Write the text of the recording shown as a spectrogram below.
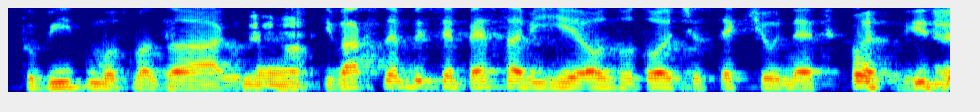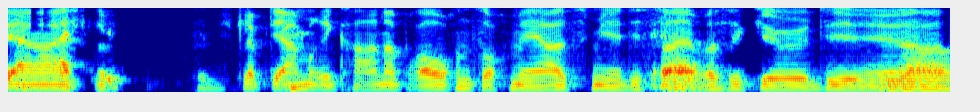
zu bieten, muss man sagen. Ja. Die wachsen ein bisschen besser wie hier unsere deutsche SecureNet, wie es ja, ja Ich glaube, die Amerikaner brauchen es auch mehr als mir, die Cyber Security. Ja. ja.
